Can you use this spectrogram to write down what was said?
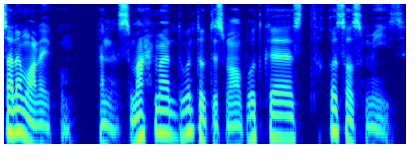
السلام عليكم. أنا اسم أحمد وأنتوا بتسمعوا بودكاست قصص ميز.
